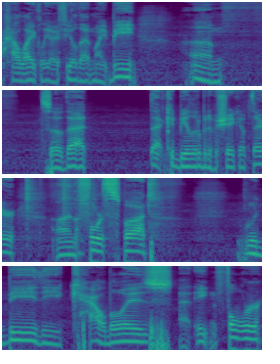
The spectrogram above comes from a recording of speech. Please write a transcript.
how likely I feel that might be. Um, so that that could be a little bit of a shakeup there. Uh, the fourth spot would be the Cowboys at eight and four,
